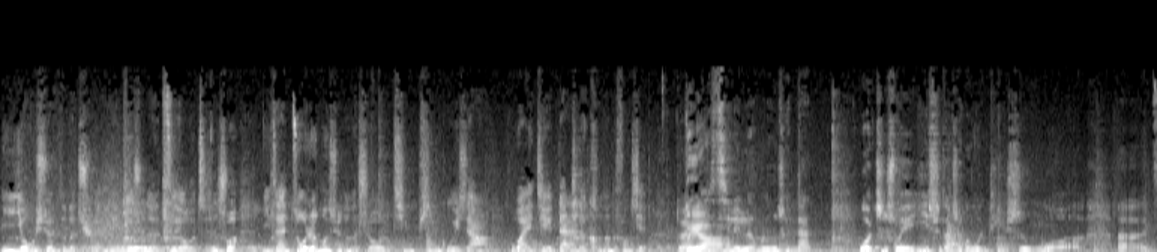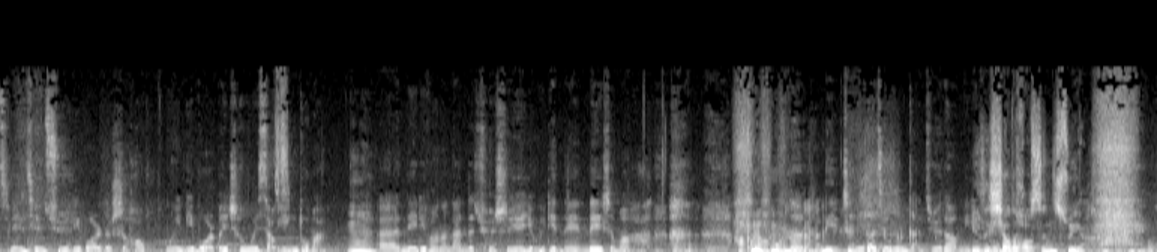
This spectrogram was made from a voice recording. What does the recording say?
你有选择的权利，你有选择的自由，只是说你在做任何选择的时候，请评估一下外界带来的可能的风险。对啊肌力能不能承担？我之所以意识到这个问题，是我呃几年前去尼泊尔的时候，因为尼泊尔被称为小印度嘛，嗯，呃那地方的男的确实也有一点那那什么哈。好，然后呢，你真的就能感觉到你你这笑得好深邃啊！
